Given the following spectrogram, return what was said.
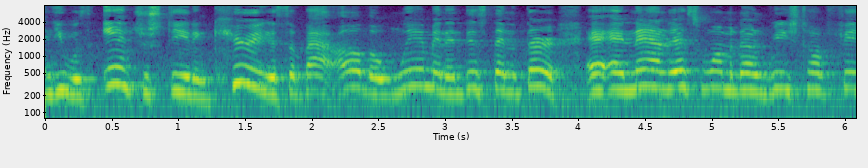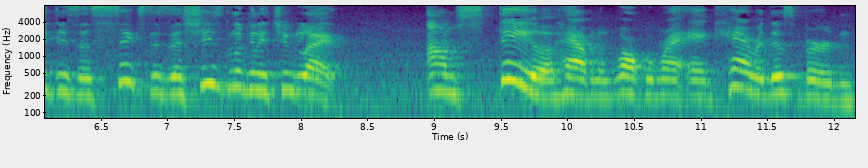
and you was interested and curious about other women and this, that, and the third. And, and now this woman done reached her 50s and 60s and she's looking at you like, I'm still having to walk around and carry this burden.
